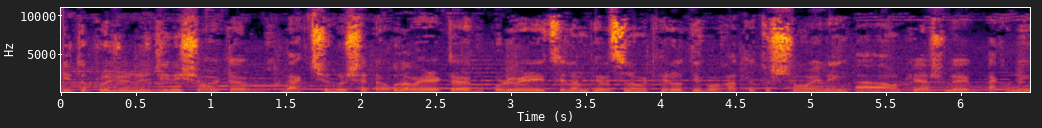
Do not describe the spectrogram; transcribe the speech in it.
নিত্য প্রয়োজনীয় জিনিস সহ একটা ব্যাগ ছিল সেটা ওলা ভাইয়ের একটা পরে বেরিয়েছিলাম ভেবেছিলাম ফেরত দিব হাতে তো সময় নেই। আহ, আমাকে আসলে এখনই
